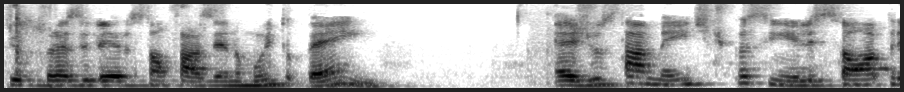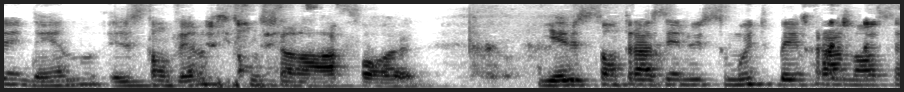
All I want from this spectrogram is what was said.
que os brasileiros estão fazendo muito bem é justamente, tipo assim, eles estão aprendendo, eles estão vendo que funciona lá fora e eles estão trazendo isso muito bem para nossa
